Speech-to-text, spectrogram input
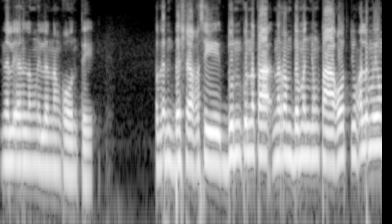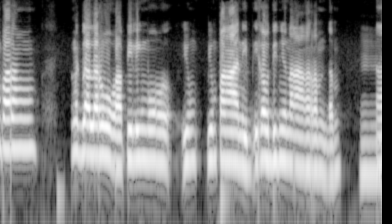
pinalian lang nila ng konti, maganda siya kasi doon ko nata- naramdaman yung takot. Yung alam mo yung parang naglalaro ka, feeling mo yung yung panganib, ikaw din yung nakakaramdam Mm. na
